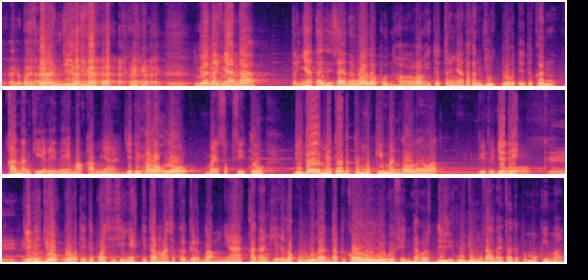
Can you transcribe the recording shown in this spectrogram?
Ada banyak anjing. enggak ternyata ternyata di sana walaupun horor itu ternyata kan jeruk purut itu kan kanan kiri nih makamnya jadi Hmm. kalau lo masuk situ di dalamnya itu ada pemukiman kalau lewat gitu jadi Oke. jadi ya. jeruk purut itu posisinya kita masuk ke gerbangnya kanan kiri lo kuburan tapi kalau lo lurusin terus di ujung sana itu ada pemukiman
